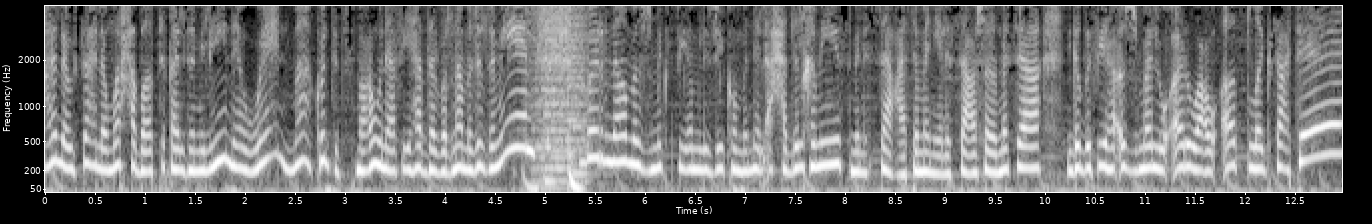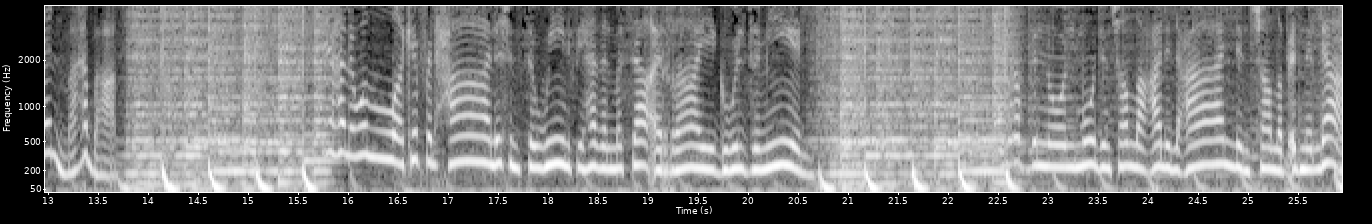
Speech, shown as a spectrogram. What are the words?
هلا وسهلا ومرحبا أصدقائي الجميلين. وين ما كنتوا تسمعونا في هذا البرنامج الجميل برنامج Mix PM اللي يجيكم من الأحد للخميس من الساعة 8 للساعة 10 المساء. نقضي فيها أجمل وأروع وأطلق ساعتين مع بعض. يا هلا والله كيف الحال؟ إيش مسوين في هذا المساء الرايق والجميل؟ رب إنه ال mood إن شاء الله عالي العال إن شاء الله بإذن الله.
